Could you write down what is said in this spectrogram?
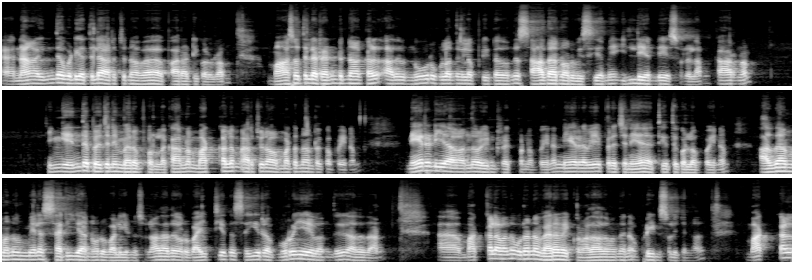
நாங்கள் நாங்க இந்த விடயத்தில அர்ஜுனாவை பாராட்டிக் கொள்றோம். மாசத்தில 2 நாட்கள், அது நூறு குழந்தைகள் அப்படின்றது வந்து சாதாரண ஒரு விஷயமே இல்லை என்றே சொல்லலாம். காரணம், இங்க எந்த பிரச்சனையும் வரப்போறதில்ல. காரணம் மக்களும் அர்ஜுனாவை மட்டும்தான் இருக்க போயினும் நேரடியா வந்து ஒரு இன்ட்ராக்ட் பண்ண போயினோம். நேரவே பிரச்சனையை தீர்த்து கொள்ள போயினும் அதுதான் வந்து உண்மையில சரியான ஒரு வழின்னு சொல்லலாம். அதாவது ஒரு வைத்தியத்தை செய்கிற முறையே வந்து அதுதான். மக்களை வந்து உடனே வர வைக்கணும். அதாவது வந்து அப்படின்னு சொல்லி சொன்னால் மக்கள்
